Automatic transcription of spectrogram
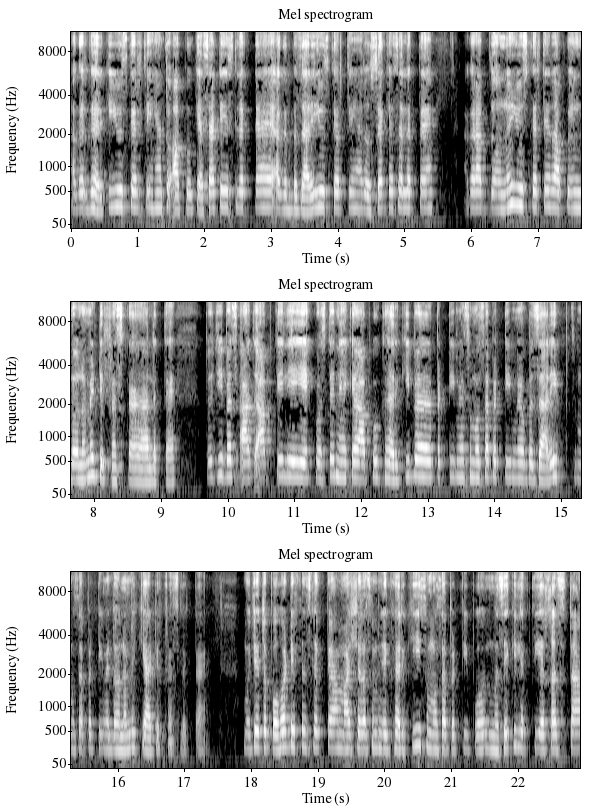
अगर घर की यूज़ करते हैं तो आपको कैसा टेस्ट लगता है? अगर बाज़ारी यूज़ करते हैं तो उसका कैसा लगता है? अगर आप दोनों यूज़ करते हैं तो आपको इन दोनों में डिफरेंस लगता है। तो जी, बस आज आपके लिए ये क्वेश्चन है कि आपको घर की पट्टी में, समोसा पट्टी में बाज़ारी समोसा पट्टी में दोनों में क्या डिफरेंस लगता है? मुझे तो बहुत डिफरेंस लगता है। माशाल्लाह से मुझे घर की समोसा पट्टी बहुत मज़े की लगती है खस्ता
